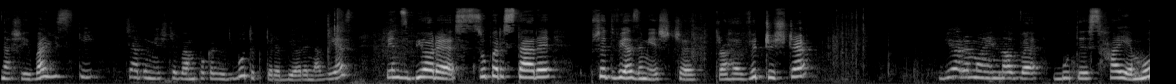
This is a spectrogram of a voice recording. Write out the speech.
naszej walizki chciałabym jeszcze Wam pokazać buty, które biorę na wjazd, więc biorę super stary, przed wjazdem jeszcze trochę wyczyszczę. Biorę moje nowe buty z H&M-u.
